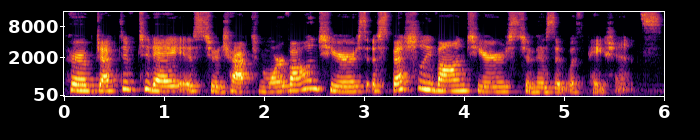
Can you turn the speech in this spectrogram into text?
Her objective today is to attract more volunteers, especially volunteers to visit with patients.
